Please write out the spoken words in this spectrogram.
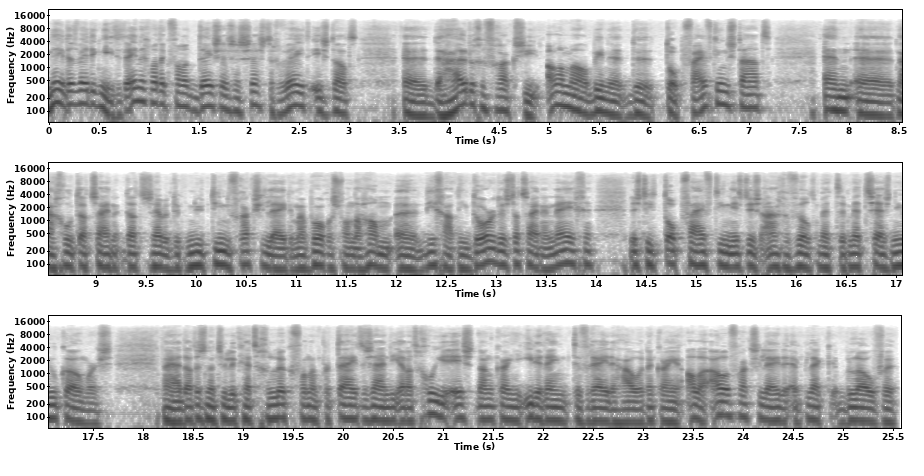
Nee, dat weet ik niet. Het enige wat ik van het D66 weet is dat uh, de huidige fractie allemaal binnen de top 15 staat. En uh, nou goed, dat zijn, dat, ze hebben natuurlijk nu tien fractieleden, maar Boris van der Ham uh, die gaat niet door. Dus dat zijn er negen. Dus die top 15 is dus aangevuld met, met zes nieuwkomers. Nou ja, dat is natuurlijk het geluk van een partij te zijn die aan het groeien is. Dan kan je iedereen tevreden houden. Dan kan je alle oude fractieleden een plek beloven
